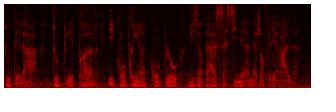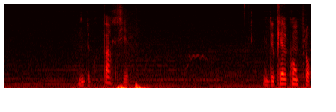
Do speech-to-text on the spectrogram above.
Tout est là, toutes les preuves, y compris un complot visant à assassiner un agent fédéral. De quoi parle-t-il? Et de quel complot?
